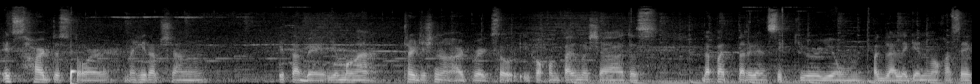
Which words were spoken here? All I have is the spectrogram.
it's hard to store. Mahirap siyang itabi yung mga traditional artwork. So, i-compile mo siya, tapos dapat talagang secure yung paglalagyan mo kasi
